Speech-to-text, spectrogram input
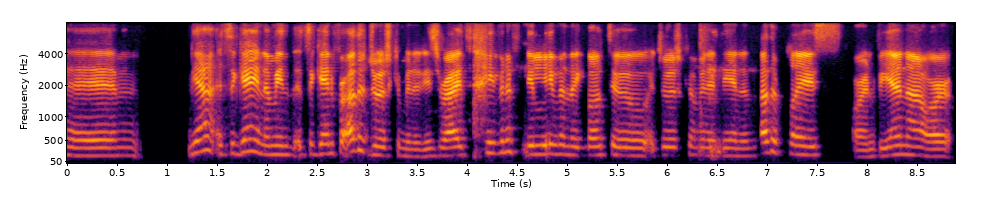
um, yeah, it's a gain. I mean, it's a gain for other Jewish communities, right? Even if they leave and they go to a Jewish community in another place or in Vienna or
